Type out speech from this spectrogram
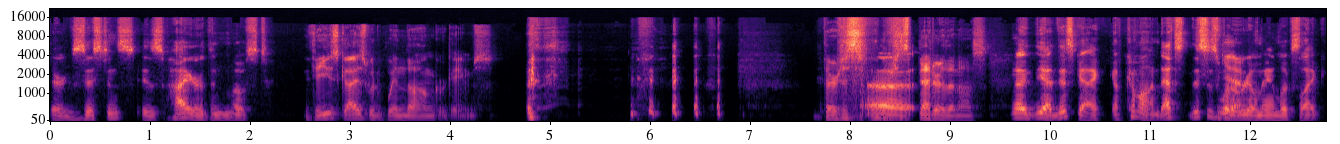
their existence is higher than most. These guys would win the Hunger Games. they're just, they're Uh, just better than us. Uh, yeah, this guy. come on, that's this is what Yeah. a real man looks like.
